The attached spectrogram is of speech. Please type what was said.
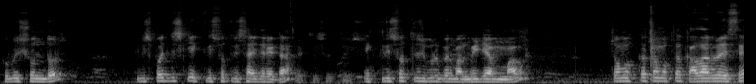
খুবই সুন্দর। তিরিশ পঁয়ত্রিশ কি একত্রিশ ছত্রিশ সাইজের এটা? একত্রিশ ছত্রিশ। গ্রুপের মাল মিডিয়াম মাল। চমৎকার চমৎকার কালার রয়েছে।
